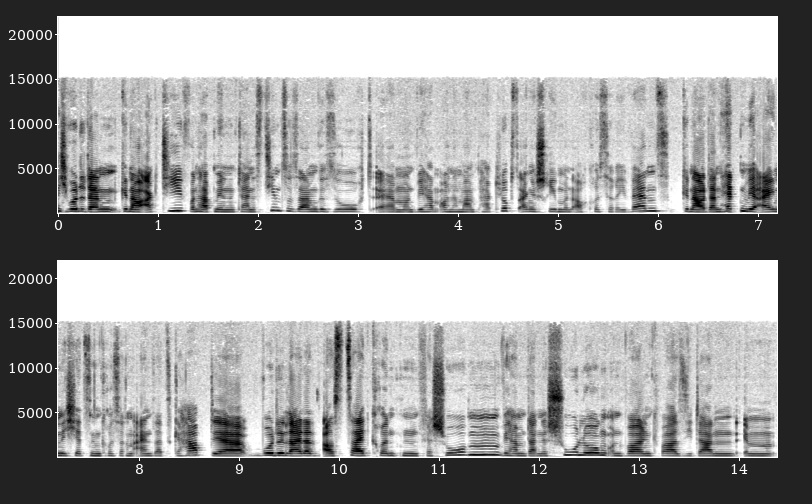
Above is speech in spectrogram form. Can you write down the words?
Ich wurde dann genau aktiv und habe mir ein kleines Team zusammengesucht ähm, und wir haben auch nochmal ein paar Clubs angeschrieben und auch größere Events. Genau, dann hätten wir eigentlich jetzt einen größeren Einsatz gehabt. Der wurde leider aus Zeitgründen verschoben. Wir haben dann eine Schulung und wollen quasi dann im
